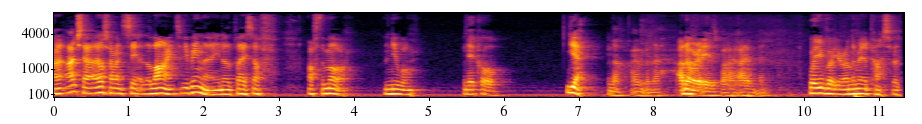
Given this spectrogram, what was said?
And actually, I also went to see it at the Light. Have you been there? You know the place off off the moor, the new one. Nicole. Yeah. No, I haven't been there. I know where it is, but I, I haven't been. Well, you've got your unlimited pass for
